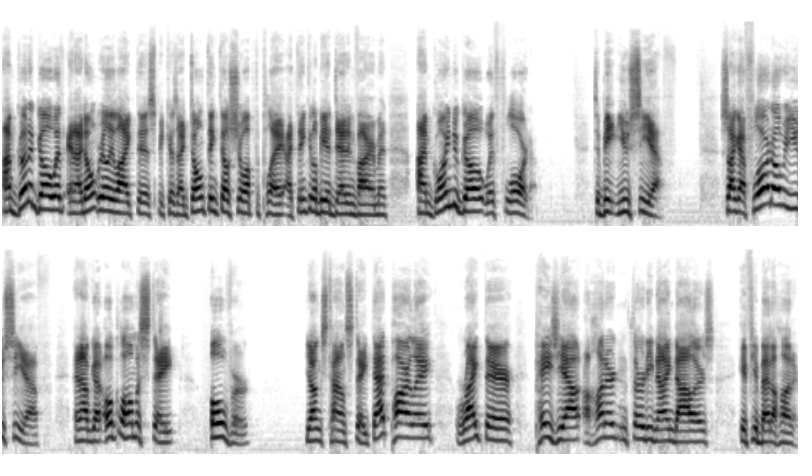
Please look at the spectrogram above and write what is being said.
I'm going to go with, and I don't really like this because I don't think they'll show up to play. I think it'll be a dead environment. I'm going to go with Florida to beat UCF. So I got Florida over UCF, and I've got Oklahoma State over Youngstown State. That parlay right there pays you out $139 if you bet 100.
